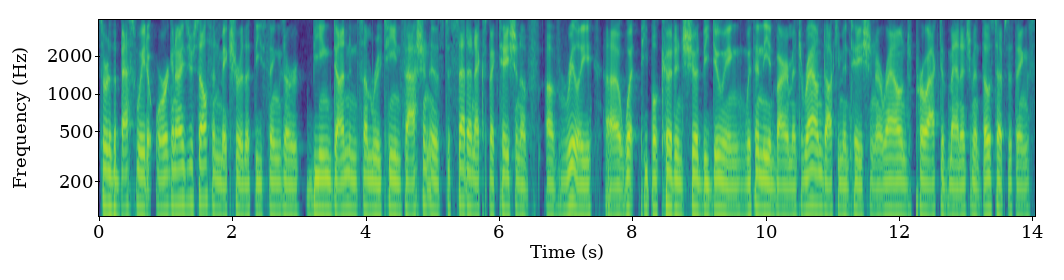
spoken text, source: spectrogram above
sort of the best way to organize yourself and make sure that these things are being done in some routine fashion is to set an expectation of of really uh, what people could and should be doing within the environment around documentation, around proactive management, those types of things.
